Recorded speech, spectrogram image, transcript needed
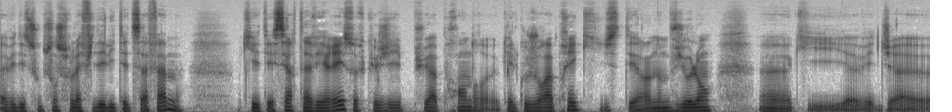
avait des soupçons sur la fidélité de sa femme qui était certes avéré, sauf que j'ai pu apprendre quelques jours après qu'il c'était un homme violent euh, qui avait déjà euh,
